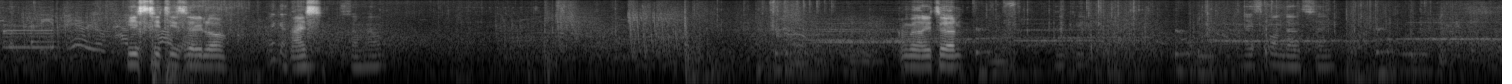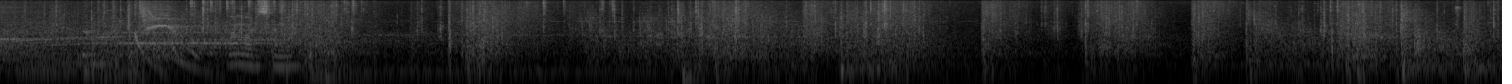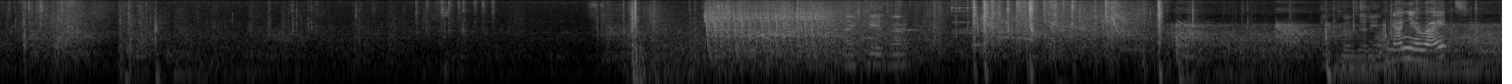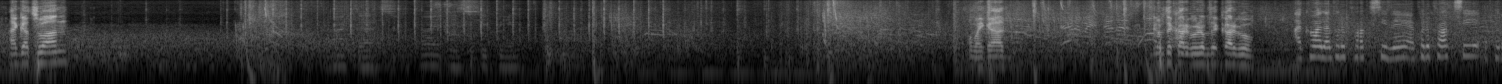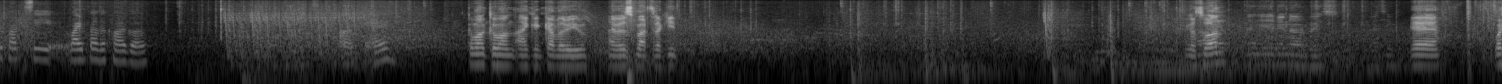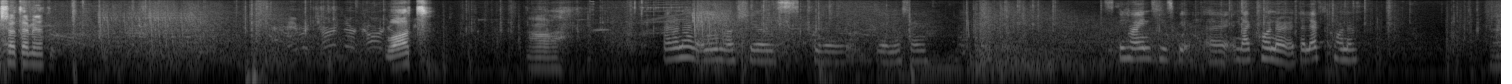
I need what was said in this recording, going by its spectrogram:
The Imperials His the CT is very low. I got Nice. somehow. Gonna return. Okay. They spawned outside. One more is coming. I killed one. Included in. On your right. I got one. Like that. Why is he being... Oh my god. Grab the cargo, grab the cargo. I can't. I put a proxy there. I put a proxy. I put a proxy right by the cargo. Okay. Come on, come on, I can cover you. I have a smart rocket. You got uh, one? They're in our base, I. Yeah. Watch out, Terminator. They return their cargo. What? Oh, I don't have any more shields to do anything. It's behind. He's uh, in that corner. The left corner. Uh,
